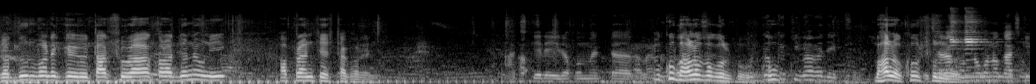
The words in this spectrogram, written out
যতদূর মানে তার সুরাহা করার জন্য উনি আপ্রাণ চেষ্টা করেন। আজকের এইরকম একটা খুব ভালো প্রকল্প। খুব কীভাবে দেখছেন? ভালো খুব সুন্দর। অন্য কোনো কাজ কি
